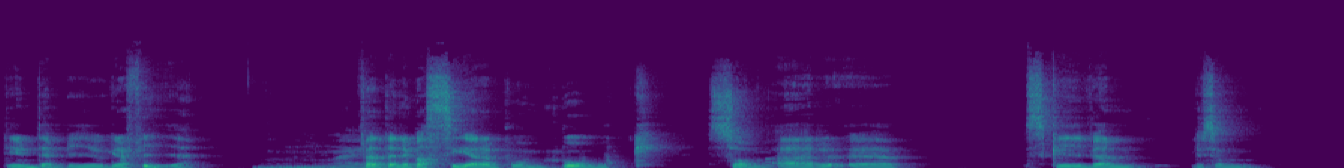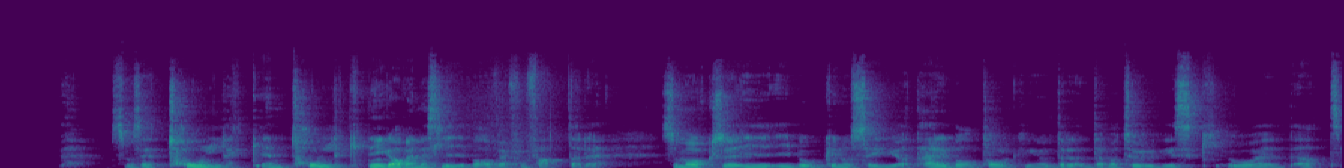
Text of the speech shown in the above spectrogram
det är inte en biografi. Mm. För att den är baserad på en bok som är eh, skriven liksom, man säga, tolk, en tolkning av hennes liv av en författare som också i, i boken och säger ju att det här är bara en tolkning och dra- dramaturgisk och att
